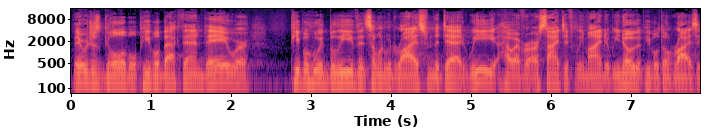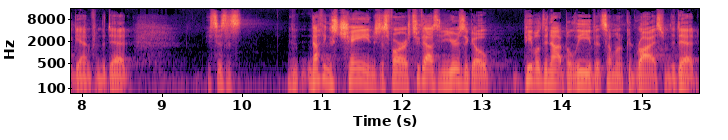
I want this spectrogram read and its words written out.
they were just gullible people back then. They were people who would believe that someone would rise from the dead. We, however, are scientifically minded. We know that people don't rise again from the dead. He says nothing's changed as far as 2,000 years ago. People did not believe that someone could rise from the dead.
